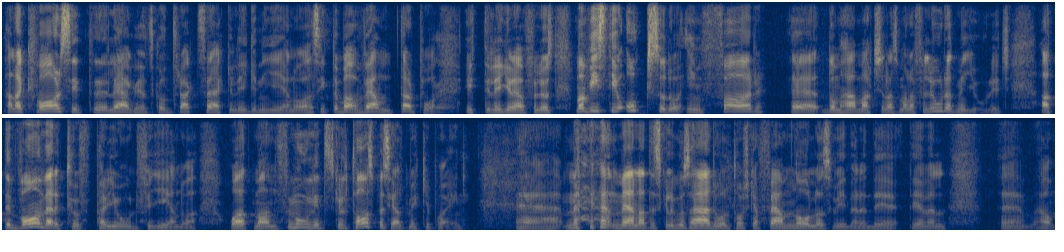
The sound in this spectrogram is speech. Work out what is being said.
Han har kvar sitt eh, lägenhetskontrakt säkerligen igen och han sitter bara och väntar på ytterligare en förlust. Man visste ju också då inför eh, de här matcherna som man har förlorat med Juric, att det var en väldigt tuff period för Genoa och att man förmodligen inte skulle ta speciellt mycket poäng. Eh, men, men, att det skulle gå så här dåligt, torska 5-0 och så vidare, det, det är väl ja,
